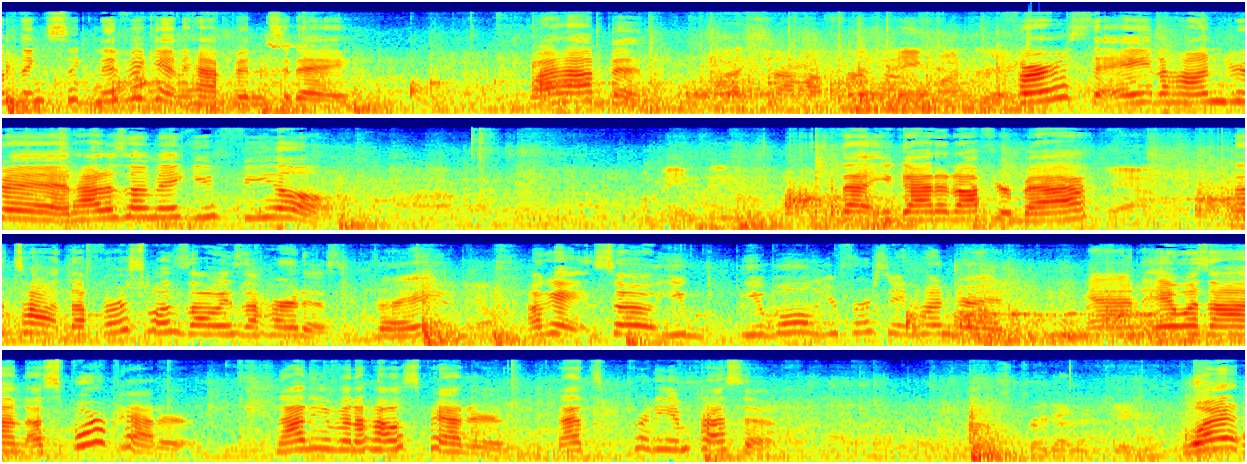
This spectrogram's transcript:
something significant happened today. What happened? I shot my first 800. First 800. How does that make you feel? Amazing. That you got it off your back? Yeah. That's how the first one's always the hardest, right? Yep. Okay, so you you bowled your first 800 and it was on a sport pattern, not even a house pattern. That's pretty impressive. What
